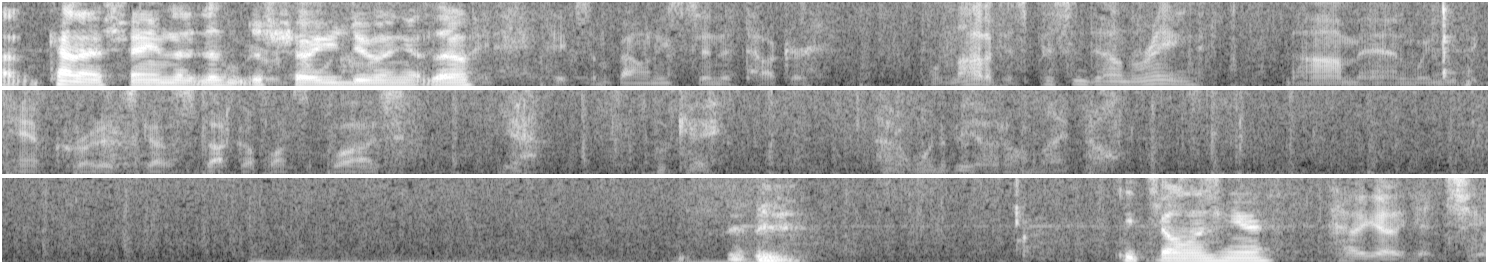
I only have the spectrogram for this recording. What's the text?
I'm kind of ashamed that it doesn't just show you doing it, though. Take some bounties, send it Tucker. Well, not if it's pissing down rain. Nah, man, we need the camp credits. Gotta stock up on supplies. Yeah. Okay. I don't want to be out all night, though. Keep going here. I gotta get in shape.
